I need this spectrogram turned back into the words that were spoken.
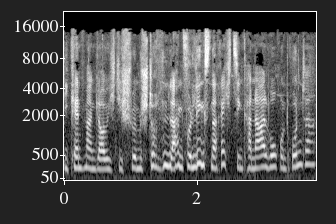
Die kennt man, glaube ich, die schwimmen stundenlang von links nach rechts den Kanal hoch und runter.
